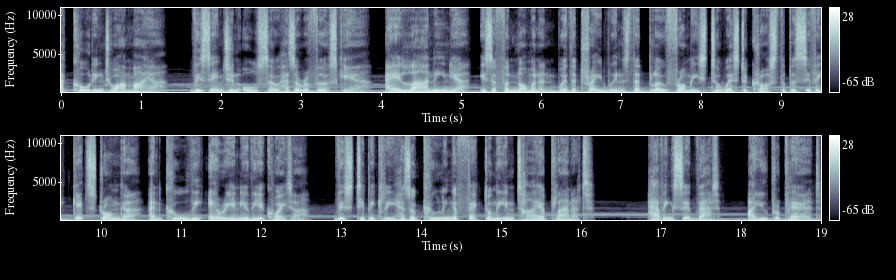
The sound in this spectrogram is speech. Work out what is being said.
According to Amaya, this engine also has a reverse gear. A La Nina is a phenomenon where the trade winds that blow from east to west across the Pacific get stronger and cool the area near the equator. This typically has a cooling effect on the entire planet. Having said that, are you prepared?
